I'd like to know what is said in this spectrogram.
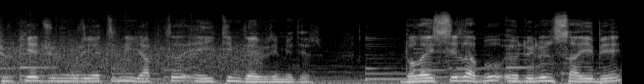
Türkiye Cumhuriyeti'nin yaptığı eğitim devrimidir. Dolayısıyla bu ödülün sahibi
